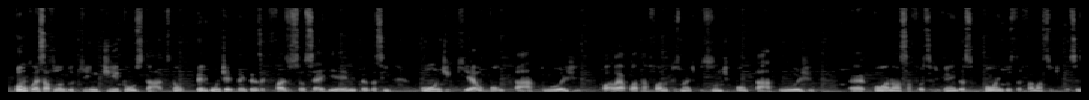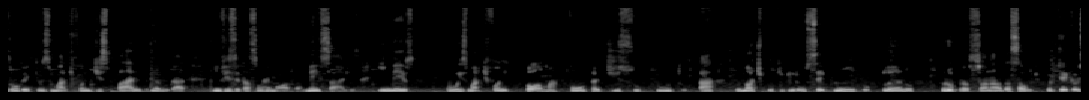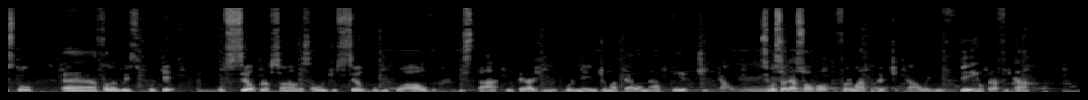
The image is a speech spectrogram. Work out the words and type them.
Vamos começar falando do que indicam os dados. Então, pergunte aí para a empresa que faz o seu CRM, pergunta assim, onde que é o contato hoje, qual é a plataforma que os médicos usam de contato hoje é, com a nossa força de vendas, com a indústria farmacêutica. Vocês vão ver que o smartphone dispara em primeiro lugar em visitação remota, mensagens, e-mails. O smartphone toma conta disso tudo, tá? O notebook vira um segundo plano para o profissional da saúde. Por que, que eu estou uh, falando isso? Porque o seu profissional da saúde, o seu público-alvo, está interagindo por meio de uma tela na vertical. Se você olhar à sua volta, o formato vertical ele veio para ficar.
